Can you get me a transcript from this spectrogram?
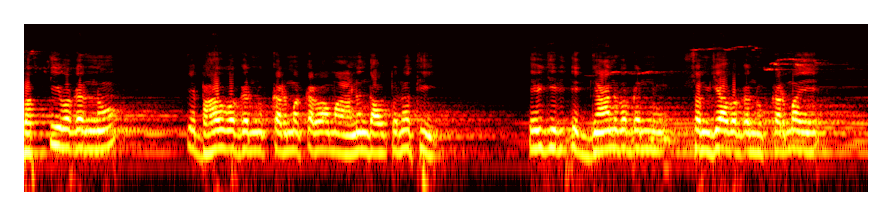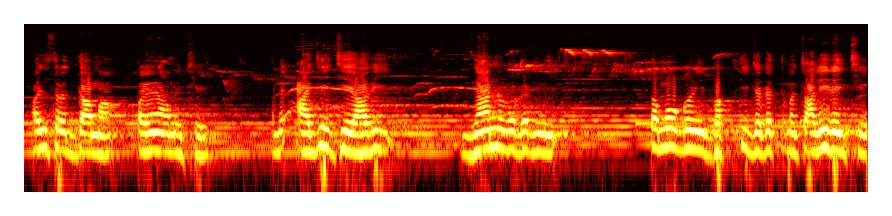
ભક્તિ વગરનું કે ભાવ વગરનું કર્મ કરવામાં આનંદ આવતો નથી. તેવી જ રીતે જ્ઞાન વગરનું, સમજ્યા વગરનું કર્મ એ અંધશ્રદ્ધામાં પરિણામે છે. અને આજે જે આવી જ્ઞાન વગરની તમોગુણી ભક્તિ જગતમાં ચાલી રહી છે,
